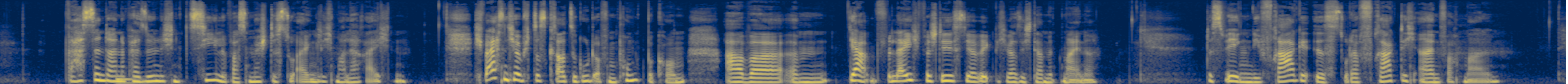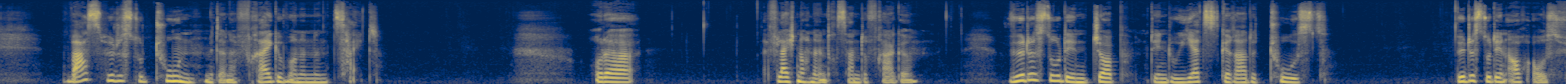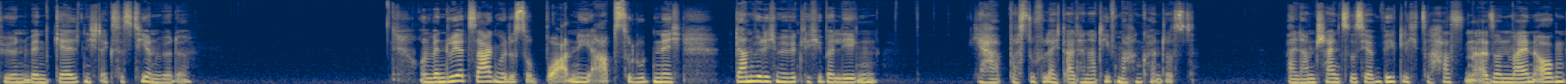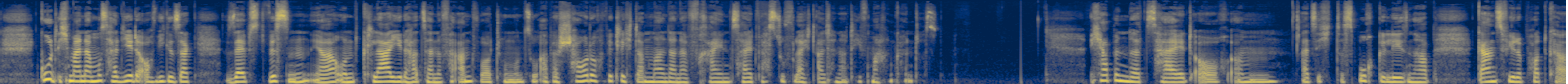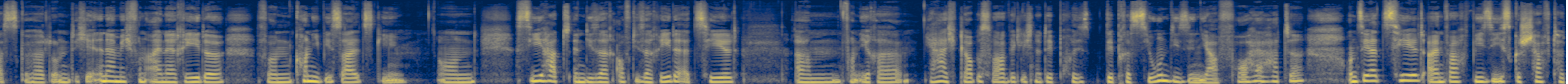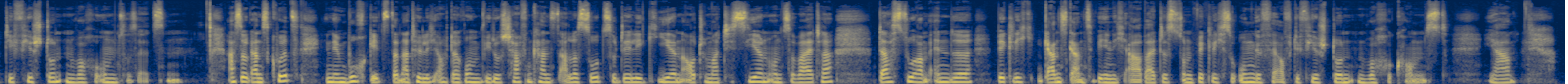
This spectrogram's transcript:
was sind deine persönlichen Ziele? Was möchtest du eigentlich mal erreichen? Ich weiß nicht, ob ich das gerade so gut auf den Punkt bekomme, aber ähm, ja, vielleicht verstehst du ja wirklich, was ich damit meine. Deswegen, die Frage ist, oder frag dich einfach mal, was würdest du tun mit deiner frei gewonnenen Zeit? Oder vielleicht noch eine interessante Frage. Würdest du den Job, den du jetzt gerade tust, würdest du den auch ausführen, wenn Geld nicht existieren würde? Und wenn du jetzt sagen würdest, so, boah, nee, absolut nicht, dann würde ich mir wirklich überlegen, ja, was du vielleicht alternativ machen könntest weil dann scheinst du es ja wirklich zu hassen. Also in meinen Augen, gut, ich meine, da muss halt jeder auch, wie gesagt, selbst wissen, ja, und klar, jeder hat seine Verantwortung und so, aber schau doch wirklich dann mal in deiner freien Zeit, was du vielleicht alternativ machen könntest. Ich habe in der Zeit auch, ähm, als ich das Buch gelesen habe, ganz viele Podcasts gehört und ich erinnere mich von einer Rede von Conny Bisalski. Und sie hat in dieser, auf dieser Rede erzählt, ähm, von ihrer, ja, ich glaube, es war wirklich eine Depression, die sie ein Jahr vorher hatte. Und sie erzählt einfach, wie sie es geschafft hat, die Vier-Stunden-Woche umzusetzen. Achso, ganz kurz, in dem Buch geht es dann natürlich auch darum, wie du es schaffen kannst, alles so zu delegieren, automatisieren und so weiter, dass du am Ende wirklich ganz, ganz wenig arbeitest und wirklich so ungefähr auf die Vier-Stunden-Woche kommst. Ja,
